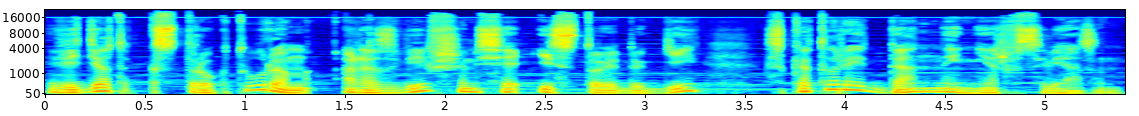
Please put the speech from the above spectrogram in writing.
ведет к структурам, развившимся из той дуги, с которой данный нерв связан.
